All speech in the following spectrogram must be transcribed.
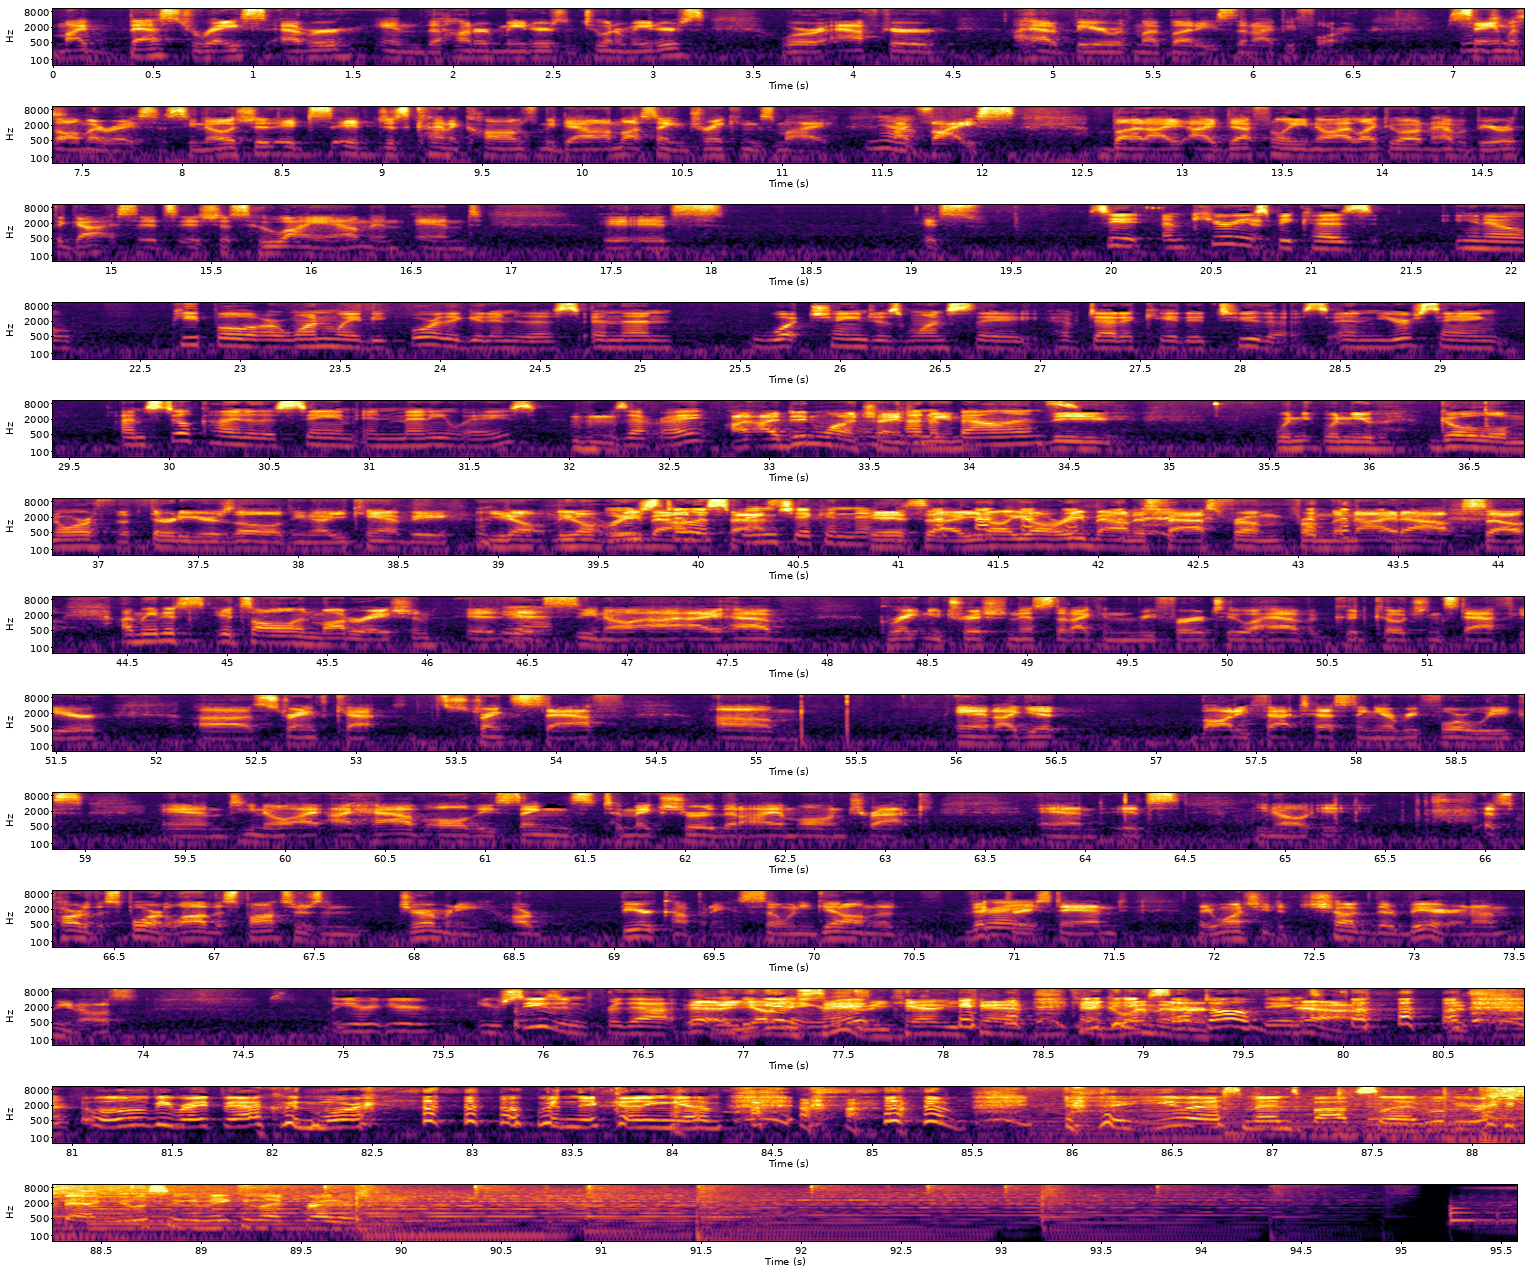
My best race ever in the 100 meters and 200 meters were after I had a beer with my buddies the night before. Same with all my races. You know, it's just, it's it just kind of calms me down. I'm not saying drinking's my my vice, but I, I definitely you know I like to go out and have a beer with the guys. It's it's just who I am, and and it's it's See, I'm curious Yeah. because, you know, people are one way before they get into this, and then what changes once they have dedicated to this? And you're saying, I'm still kind of the same in many ways. Is that right? Mm-hmm. I, I didn't want to change. kind I of balance? the when you- when you go a little north of 30 years old, you know you can't be you don't you don't You're rebound still a as spring fast. chicken, Nick. It's uh, you don't you don't rebound as fast from from the night out. So I mean it's it's all in moderation. It, Yeah. It's you know I, I have great nutritionists that I can refer to. I have a good coaching staff here, uh, strength cat strength staff, um, and I get body fat testing every four weeks. And you know, I, I have all these things to make sure that I am on track. And it's, you know, it, as part of the sport, a lot of the sponsors in Germany are beer companies. So when you get on the victory Right. stand, they want you to chug their beer, and I'm, you know, it's, You're, you're, you're seasoned for that. yeah, in the you gotta be beginning, right? seasoned. You can't, you can't, you can't You go can in there. accept all things. Yeah, it's, Well, we'll be right back with more with Nick Cunningham, U.S. men's bobsled. We'll be right back. You're listening to Making Life Brighter.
